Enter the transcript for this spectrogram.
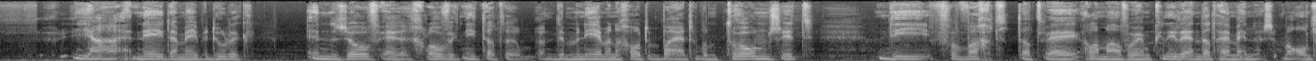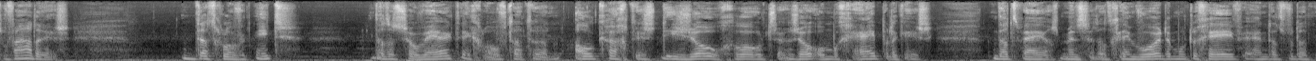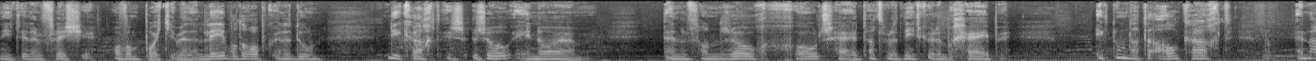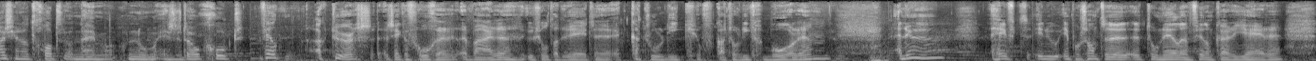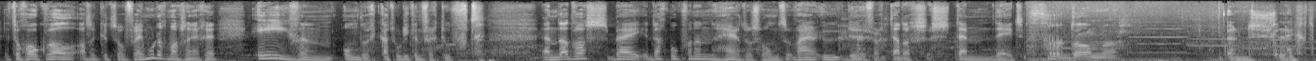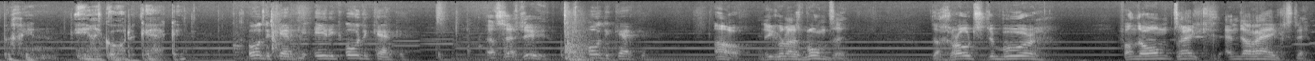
Ja en nee, daarmee bedoel ik... In zoverre geloof ik niet dat er de meneer met een grote baard op een troon zit... die verwacht dat wij allemaal voor hem knielen... en dat hij mijn, onze vader is. Dat geloof ik niet dat het zo werkt. Ik geloof dat er een alkracht is die zo groot en zo onbegrijpelijk is... dat wij als mensen dat geen woorden moeten geven... en dat we dat niet in een flesje of een potje met een label erop kunnen doen. Die kracht is zo enorm en van zo grootsheid dat we het niet kunnen begrijpen. Ik noem dat de alkracht. En als je het God wil nemen, noemen, is het ook goed. Veel acteurs, zeker vroeger, waren, u zult dat weten, katholiek of katholiek geboren. En u heeft in uw imposante toneel- en filmcarrière... toch ook wel, als ik het zo vrijmoedig mag zeggen... even onder katholieken vertoefd. En dat was bij het dagboek van een herdershond... waar u de vertellersstem deed. Verdomme. Een slecht begin, Erik Oudekerke. Oudekerke, Erik Oudekerke. Wat zegt u? Oudekerke. Oh, Nicolaas Bonte. De grootste boer van de omtrek en de rijkste.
